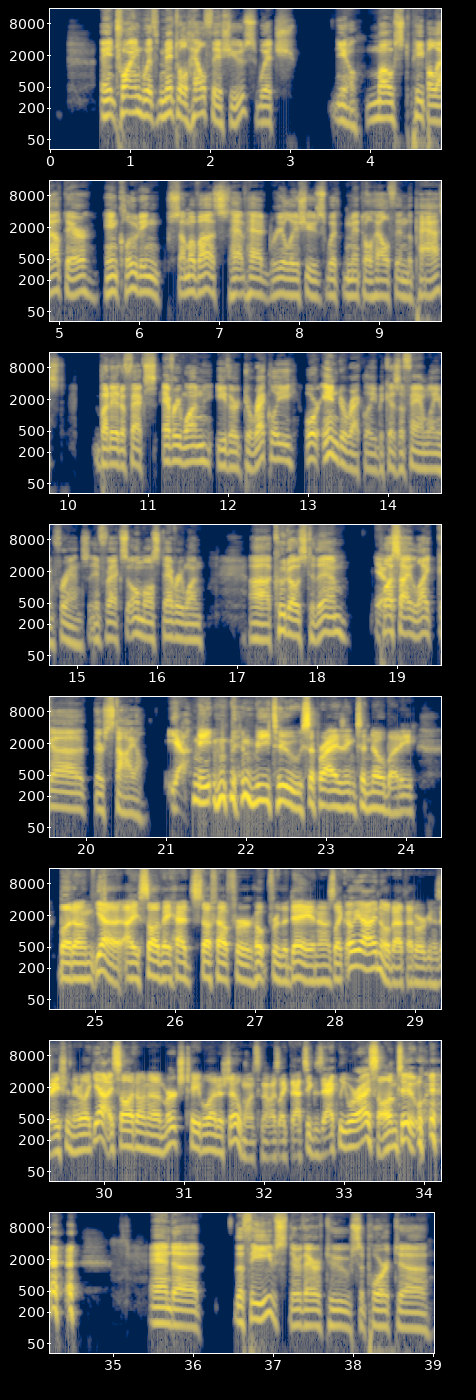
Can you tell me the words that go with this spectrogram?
entwined with mental health issues, which you know most people out there, including some of us, have had real issues with mental health in the past but it affects everyone either directly or indirectly because of family and friends. It affects almost everyone. Uh, kudos to them. Yeah. Plus, I like uh, their style. Yeah, me, me too. Surprising to nobody, but um, yeah, I saw they had stuff out for Hope for the Day, and I was like, oh yeah, I know about that organization. They were like, yeah, I saw it on a merch table at a show once, and I was like, that's exactly where I saw them too. and uh, the thieves, they're there to support uh,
